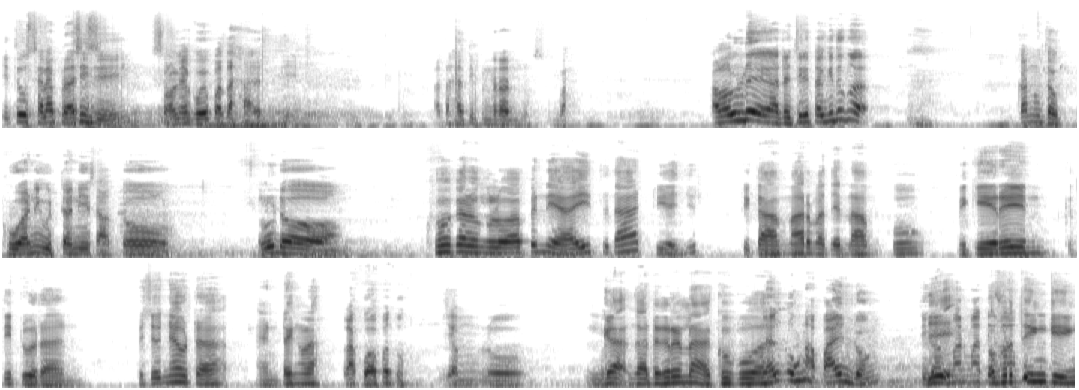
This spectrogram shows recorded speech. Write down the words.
Itu selebrasi sih soalnya gue patah hati. Patah hati beneran bro sumpah. Kalau lu deh ada cerita gitu nggak? Kan udah gua nih udah nih satu. Lu dong. Gua kalau ngeluapin ya itu tadi anjir. Di kamar matiin lampu mikirin ketiduran. Besoknya udah enteng lah. Lagu apa tuh yang lo enggak enggak dengerin lagu gua. Lalu lu ngapain dong? Di Iya, kamar mati overthinking.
